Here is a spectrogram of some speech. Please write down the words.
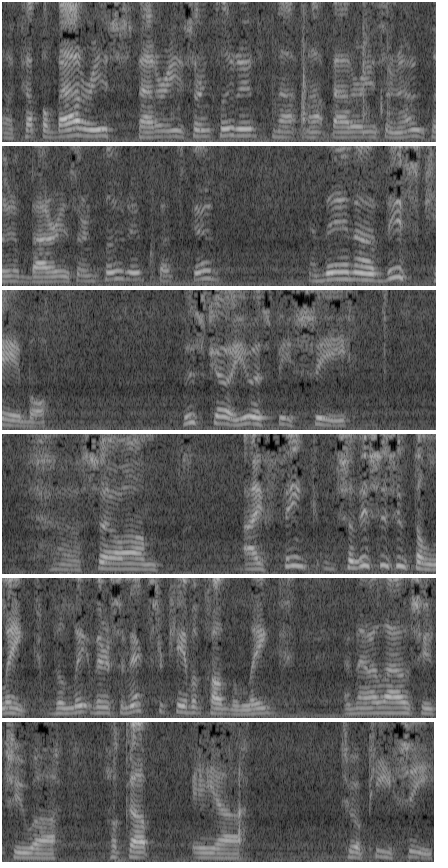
a couple batteries. Batteries are included. Not not batteries are not included. Batteries are included. That's good. And then uh, this cable. This USB-C. Uh, so um, I think so. This isn't the link. The link. There's an extra cable called the link, and that allows you to uh, hook up a uh, to a PC.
